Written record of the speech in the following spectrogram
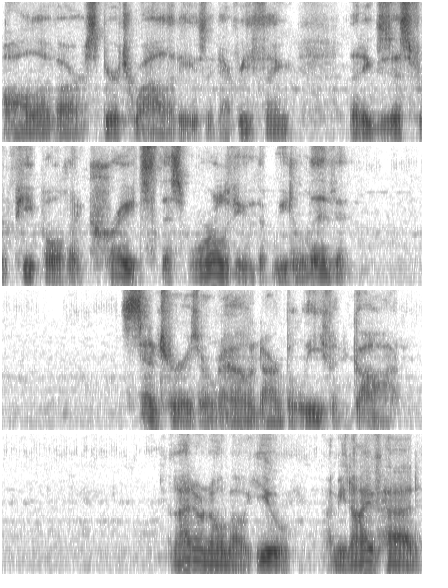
all of our spiritualities and everything that exists for people that creates this worldview that we live in centers around our belief in God. And I don't know about you. I mean, I've had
